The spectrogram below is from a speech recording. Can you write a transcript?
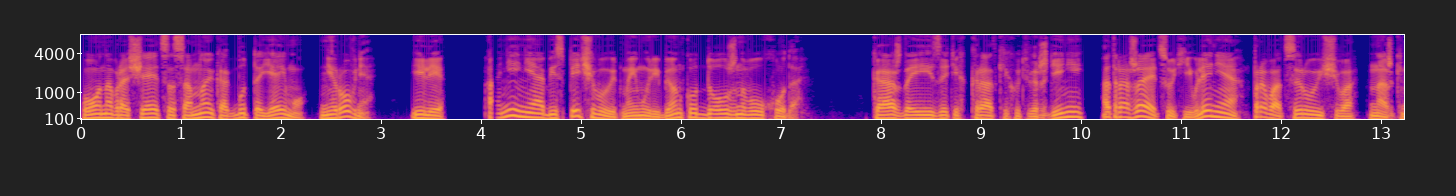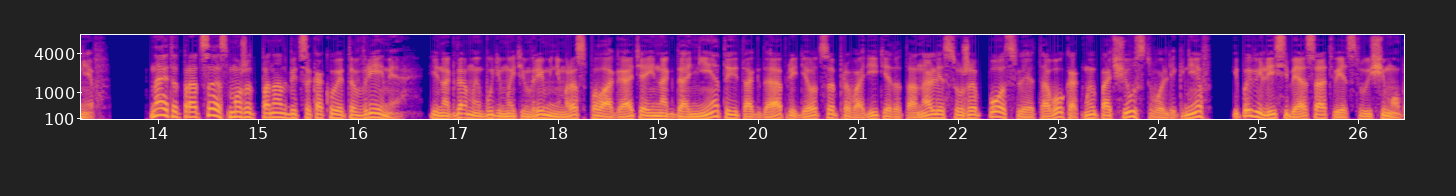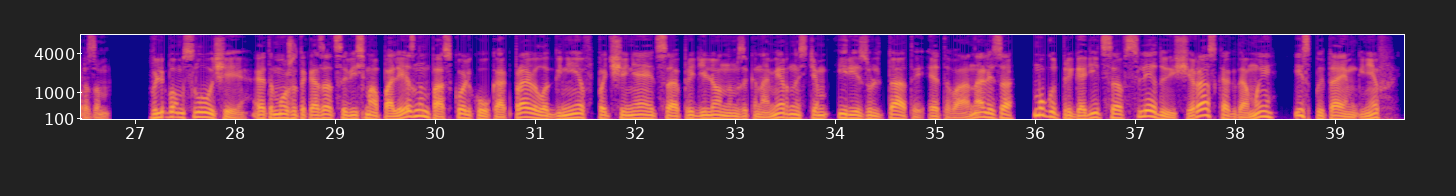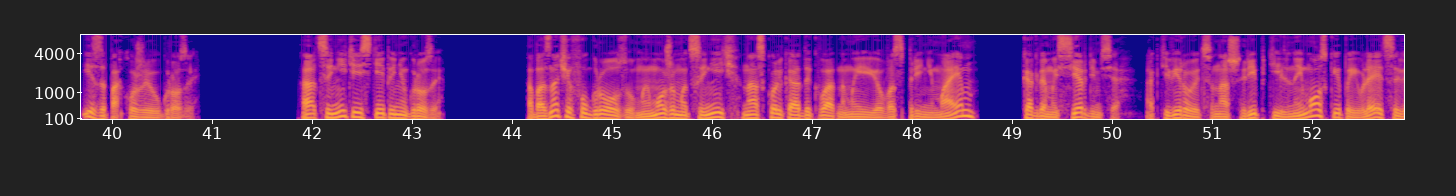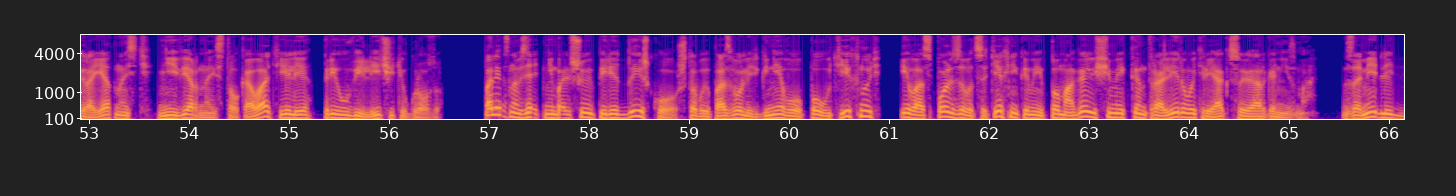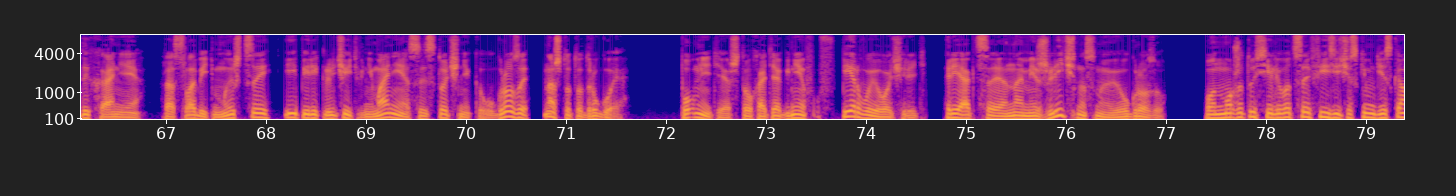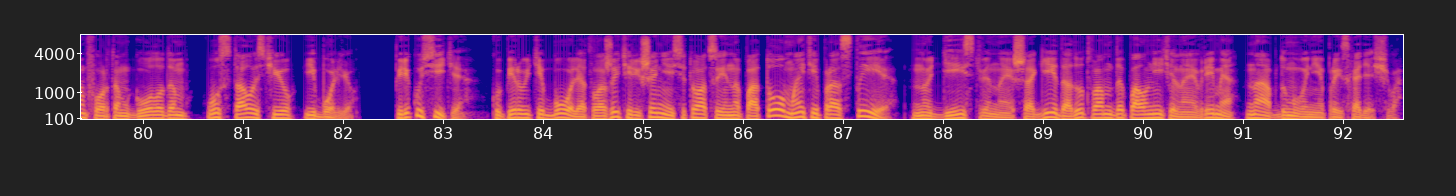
Он обращается со мной, как будто я ему не ровня. Или они не обеспечивают моему ребенку должного ухода. Каждое из этих кратких утверждений отражает суть явления, провоцирующего наш гнев. На этот процесс может понадобиться какое-то время, Иногда мы будем этим временем располагать, а иногда нет, и тогда придется проводить этот анализ уже после того, как мы почувствовали гнев и повели себя соответствующим образом. В любом случае, это может оказаться весьма полезным, поскольку, как правило, гнев подчиняется определенным закономерностям, и результаты этого анализа могут пригодиться в следующий раз, когда мы испытаем гнев из-за похожей угрозы. Оцените степень угрозы. Обозначив угрозу, мы можем оценить, насколько адекватно мы ее воспринимаем. Когда мы сердимся, активируется наш рептильный мозг и появляется вероятность неверно истолковать или преувеличить угрозу. Полезно взять небольшую передышку, чтобы позволить гневу поутихнуть и воспользоваться техниками, помогающими контролировать реакцию организма. Замедлить дыхание, расслабить мышцы и переключить внимание с источника угрозы на что-то другое. Помните, что хотя гнев в первую очередь реакция на межличностную угрозу, он может усиливаться физическим дискомфортом, голодом, усталостью и болью. Перекусите, купируйте боль, отложите решение ситуации на потом, эти простые, но действенные шаги дадут вам дополнительное время на обдумывание происходящего.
